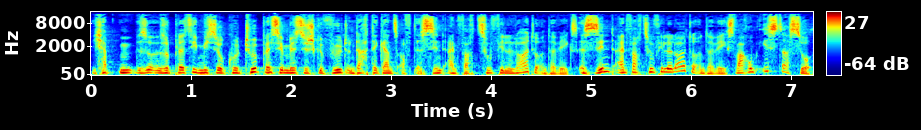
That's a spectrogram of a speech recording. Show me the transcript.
ich habe so, so plötzlich mich so kulturpessimistisch gefühlt und dachte ganz oft, es sind einfach zu viele Leute Leute unterwegs. Es sind einfach zu viele Leute unterwegs. Warum ist das so?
